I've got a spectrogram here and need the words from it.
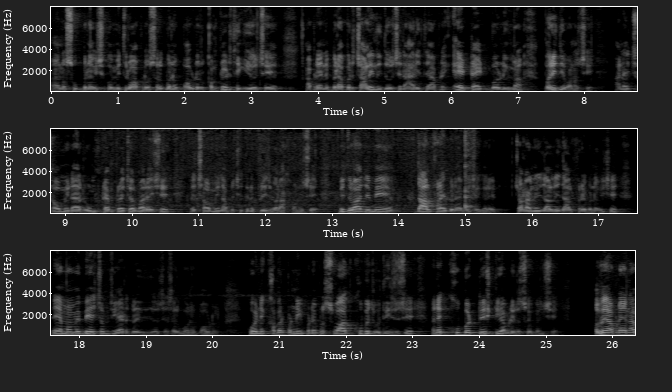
આનો સૂપ બનાવી શકો. મિત્રો, આપણો સરગવાનો પાવડર કમ્પ્લીટ થઈ ગયો છે. આપણે એને બરાબર ચાળી લીધો છે અને આ રીતે આપણે એર ટાઇટ બર્નિંગમાં ભરી દેવાનો છે. અને છ મહિના રૂમ ટેમ્પરેચરમાં રહેશે અને છ મહિના પછી તેને ફ્રીજમાં રાખવાનો છે. મિત્રો, આજે મેં દાલ ફ્રાય બનાવી છે ઘરે. ચણાની દાળની દાલ ફ્રાય બનાવી છે. અને એમાં મેં બે ચમચી એડ કરી દીધો છે સરગવાનો પાવડર કોઈને ખબર પણ નહીં પડે, પણ સ્વાદ ખૂબ જ વધી જશે અને ખૂબ જ ટેસ્ટી આપણી રસોઈ બનશે. હવે આપણે એના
